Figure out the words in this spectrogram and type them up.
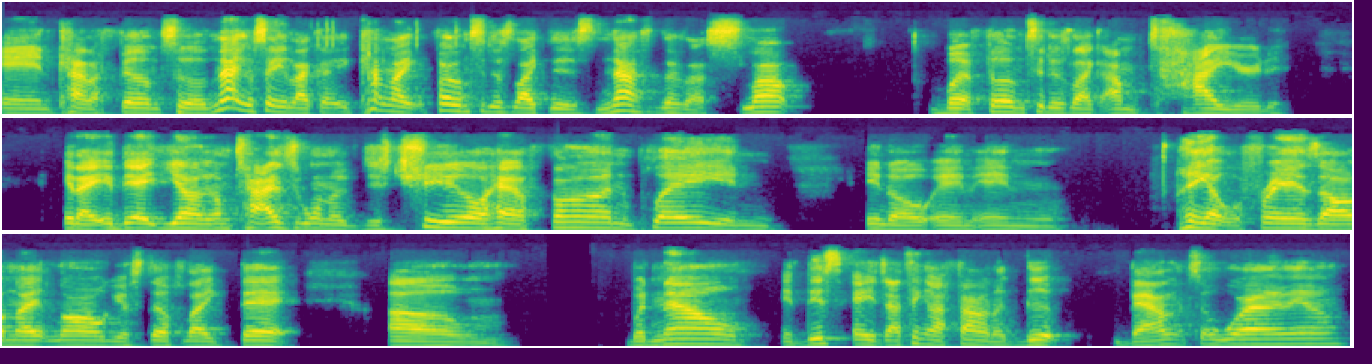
and kind of fell into not gonna say like it kind of like fell into this like this not there's a slump, but fell into this like I'm tired. And I that young, I'm tired. I just want to just chill, have fun, play, and you know, and and hang out with friends all night long and stuff like that. Um, but now at this age, I think I found a good balance of where I am.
